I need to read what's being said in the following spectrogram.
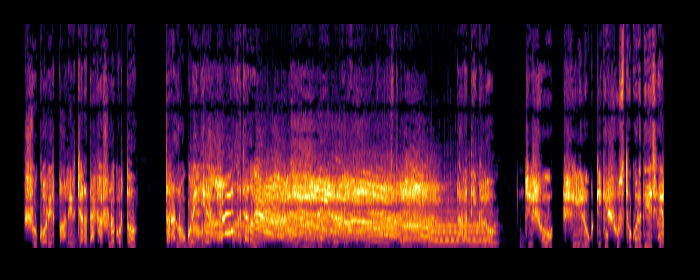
শুকরের পালের যারা দেখাশোনা করত, তারা নগরে গিয়ে সব কথা জানালো। তারা দেখল যিশু সেই লোকটিকে সুস্থ করে দিয়েছেন।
